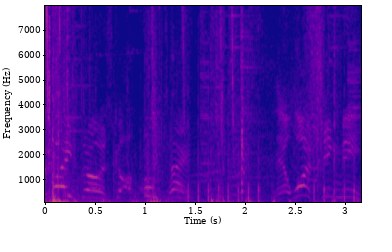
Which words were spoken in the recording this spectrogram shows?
Flamethrower's got a full tank! They're watching me!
